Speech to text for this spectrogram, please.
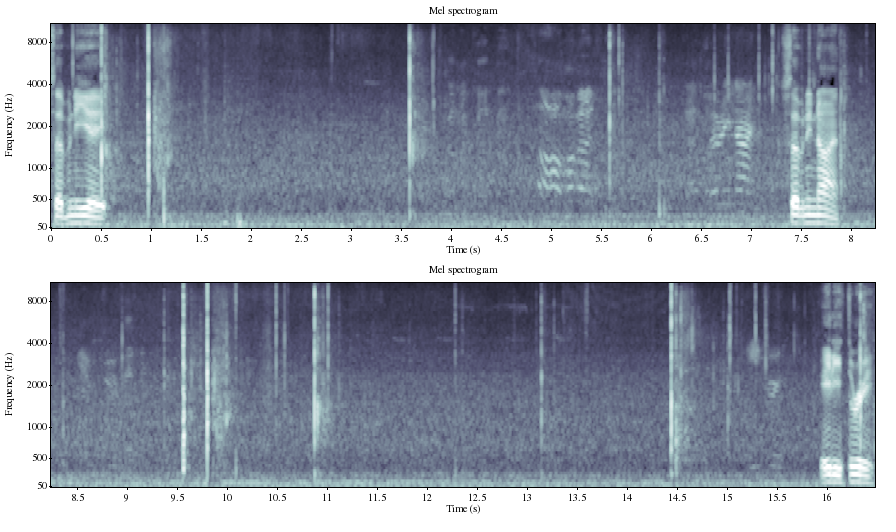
Seventy-eight. Seventy-nine. Eighty-three.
